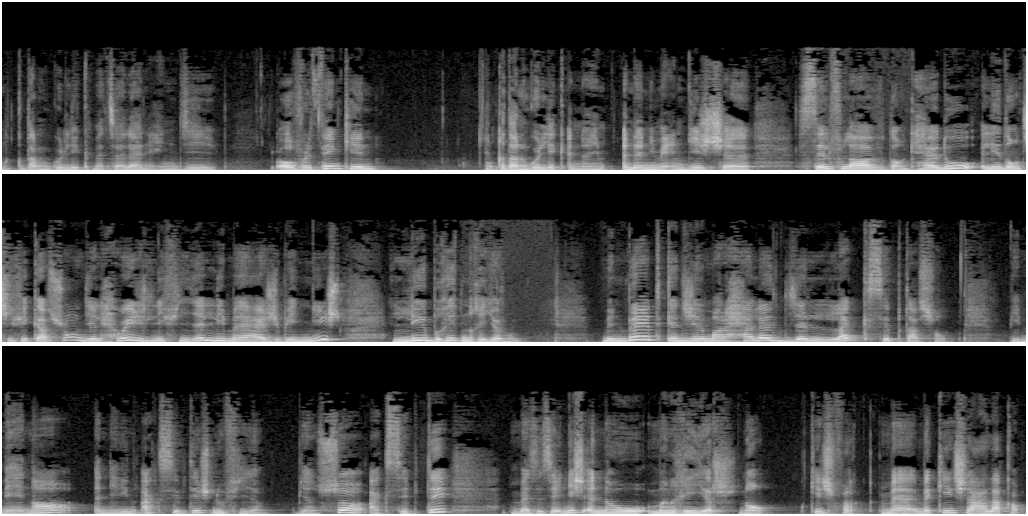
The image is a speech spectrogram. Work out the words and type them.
نقدر نقول لك مثلا عندي overthinking نقدر نقول لك انني ما عنديش self love donc هادو l'identification ديال الحوايج اللي فيا اللي ما عاجبينيش اللي بغيت نغيرهم. من بعد كتجي المرحلة ديال l'acceptation بمعنى أنني ناكسبتي شنو فيا. bien sûr accepter ما تعنيش أنه ما نغيرش. non كاينش فرق ما, ما كاينش علاقة.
